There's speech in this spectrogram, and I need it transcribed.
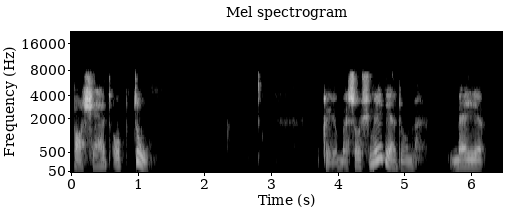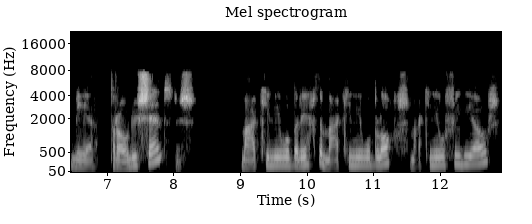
pas je het ook toe? Dat kun je ook bij social media doen. Ben je meer producent? Dus Maak je nieuwe berichten, maak je nieuwe blogs, maak je nieuwe video's.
